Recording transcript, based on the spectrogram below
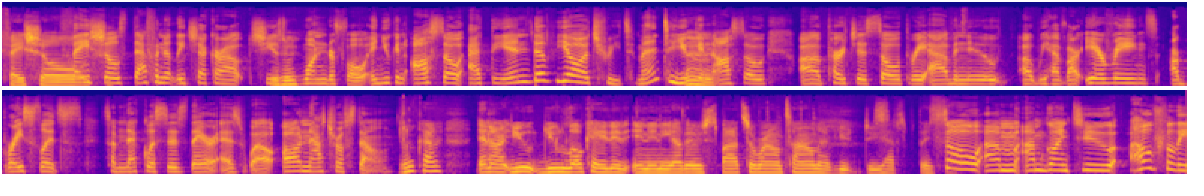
Facial. Facials, definitely check her out. She is wonderful. And you can also, at the end of your treatment, you can also uh, purchase Sol 3 Avenue. Uh, we have our earrings, our bracelets, some necklaces there as well, all natural stone. Okay. And are you you located in any other spots around town? Have you do you have some things? So um, I'm going to hopefully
